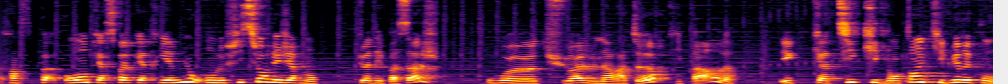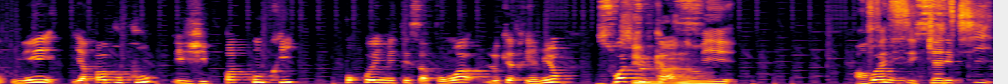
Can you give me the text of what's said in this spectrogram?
enfin pour moi on casse pas le quatrième mur, on le fissure légèrement. Tu as des passages où tu as le narrateur qui parle, et Cathy qui l'entend et qui lui répond. Mais il n'y a pas beaucoup et j'ai pas compris pourquoi il mettait ça. Pour moi, le quatrième mur, soit tu le casses. Mais en fait, c'est Cathy.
